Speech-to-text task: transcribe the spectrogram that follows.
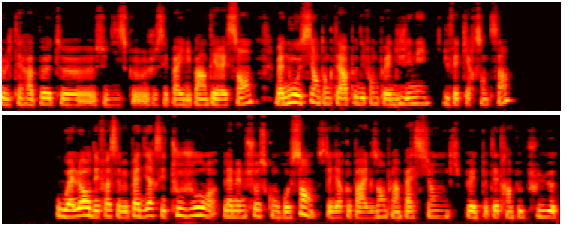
le thérapeute se dise que je sais pas, il est pas intéressant. Bah nous aussi en tant que thérapeute des fois on peut être gêné du fait qu'il ressente ça. Ou alors des fois ça veut pas dire que c'est toujours la même chose qu'on ressent, c'est-à-dire que par exemple un patient qui peut être peut-être un peu plus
